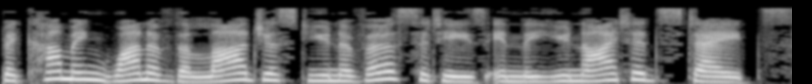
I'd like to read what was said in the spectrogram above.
becoming one of the largest universities in the United States.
